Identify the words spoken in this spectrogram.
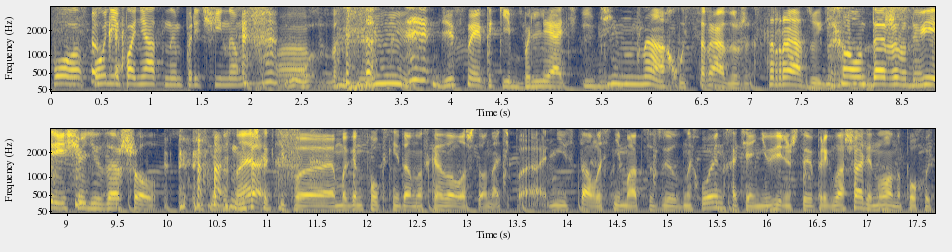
по, по- по непонятным причинам. Дисней такие, блядь, иди нахуй сразу же, сразу иди. А он даже в дверь еще не зашел. Ну, ты знаешь, как, типа, Меган Фокс недавно сказала, что она, типа, не стала сниматься в «Звездных войн», хотя я не уверен, что ее приглашали, но ладно, похуй.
